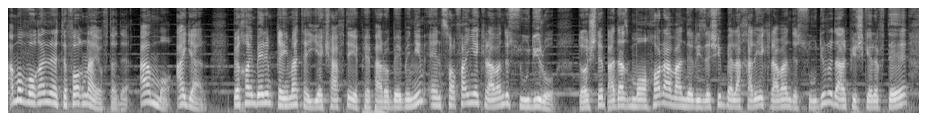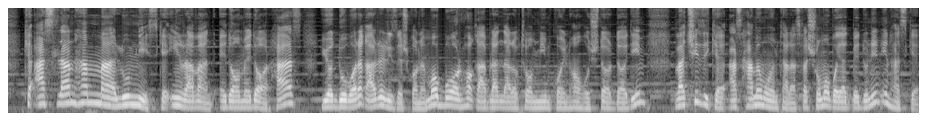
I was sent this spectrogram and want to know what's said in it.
اما واقعا این اتفاق نیفتاده. اما اگر بخوایم بریم قیمت یک هفته پپه رو ببینیم انصافا یک روند سودی رو داشته. بعد از ماها روند ریزشی بالاخره یک روند سودی رو در پیش گرفته که اصلا هم معلوم نیست که این روند ادامه دار هست یا دوباره قرار ریزش کنه. ما بارها قبلا در رابطه با میم کوین ها هشدار دادیم و چیزی که از همه مهمتر است و شما باید بدونین این هست که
